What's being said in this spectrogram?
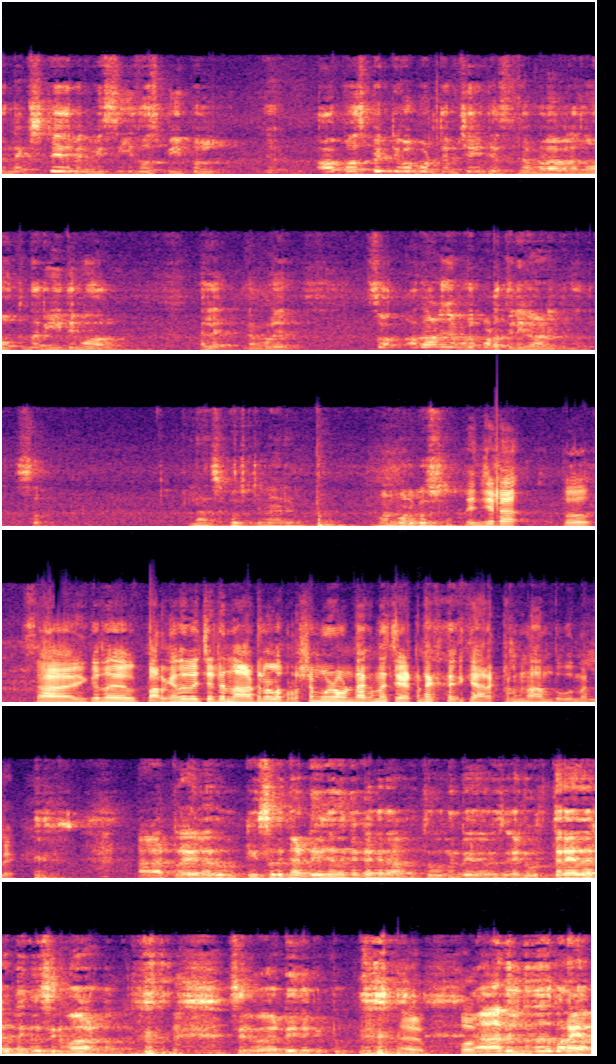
the next day when we see those people ആ പെർസ്പെക്റ്റീവ് അബൌട്ട് ദം ചേഞ്ചസ് നമ്മൾ അവരെ നോക്കുന്ന രീതി മാറും. അല്ലേ? നമ്മൾ സോ അതാണ് നമ്മൾ പടത്തിൽ കാണിക്കുന്നത്. സോ ലാസ്റ്റ് ക്വസ്റ്റ്യൻ ആരും? ഇപ്പോൾ എനിക്കൊന്ന് പറഞ്ഞത് വെച്ചിട്ട് നാട്ടിലുള്ള പ്രശ്നം മുഴുവൻ ഉണ്ടാക്കുന്ന ചേട്ടന ക്യാരക്ടർ എന്നാന്ന് തോന്നുന്നല്ലേ? ആ ട്രെയിലറും ടീച്ചറും കണ്ടു കഴിഞ്ഞാൽ നിങ്ങൾക്ക് അങ്ങനെ തോന്നുന്നുണ്ട്. അതിന് ഉത്തരം ഏതായാലും നിങ്ങൾ സിനിമ കാണണം. സിനിമ കണ്ടു കഴിഞ്ഞാൽ കിട്ടും. അതിൽ നിന്ന് പറയാം.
